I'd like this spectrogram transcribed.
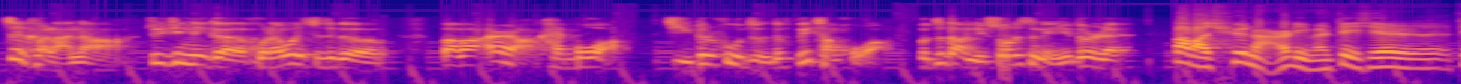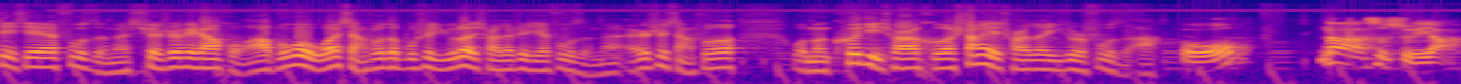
这可难了，最近那个湖南卫视这个《爸爸二》啊开播啊。几对父子都非常火，不知道你说的是哪一对呢？《爸爸去哪儿》里面这些这些父子们确实非常火啊。不过我想说的不是娱乐圈的这些父子们，而是想说我们科技圈和商业圈的一对父子啊。哦，那是谁呀？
